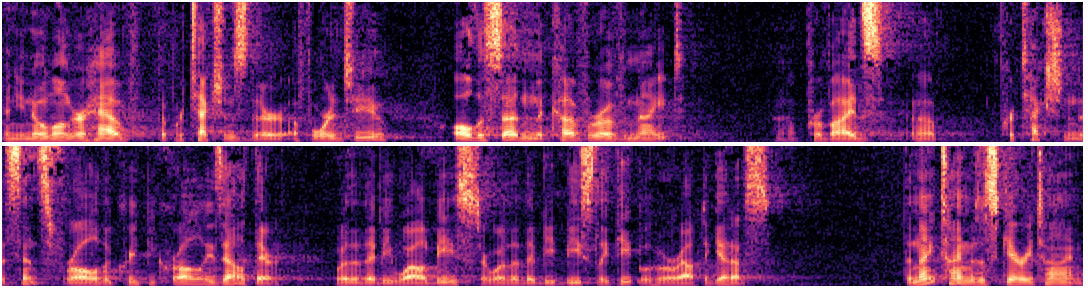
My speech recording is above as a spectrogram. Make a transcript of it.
and you no longer have the protections that are afforded to you, all of a sudden the cover of night uh, provides uh, protection in a sense for all the creepy crawlies out there, whether they be wild beasts or whether they be beastly people who are out to get us. The nighttime is a scary time.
